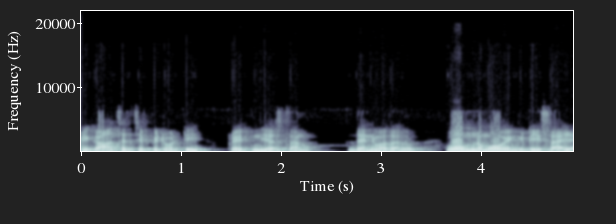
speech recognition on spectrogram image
మీకు ఆన్సర్ చెప్పేటువంటి ప్రయత్నం చేస్తాను. ధన్యవాదాలు. ఓం నమో వెంకటేశాయ.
